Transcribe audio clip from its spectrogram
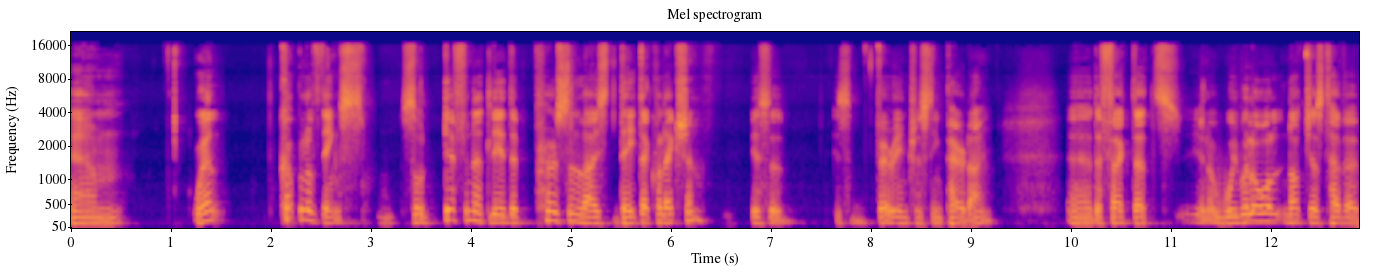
Um, well couple of things. So definitely the personalized data collection is a is a very interesting paradigm. Uh, the fact that you know we will all not just have a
